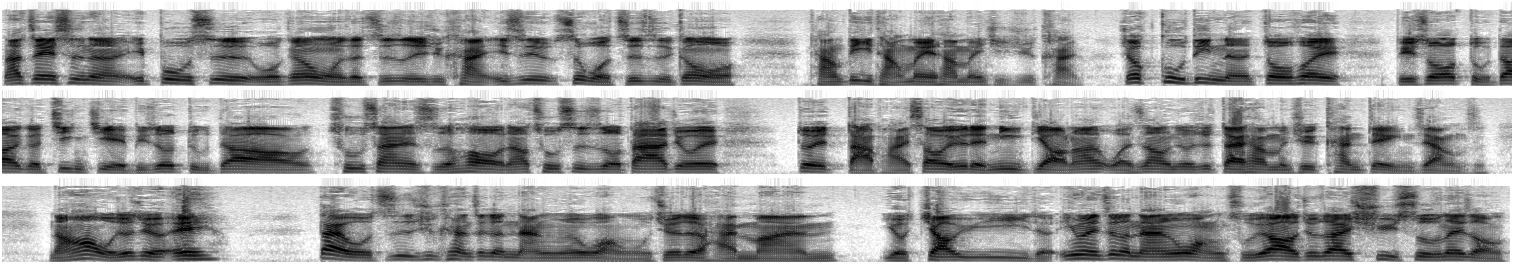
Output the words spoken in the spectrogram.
那这一次呢，一部是我跟我的侄子一起去看，一次是我侄子跟我。堂弟堂妹他们一起去看，就固定呢都会，比如说赌到一个境界，比如说赌到初三的时候，然后初四之后，大家就会对打牌稍微有点腻掉，然后晚上就去带他们去看电影这样子。然后我就觉得，哎、带我侄子去看这个《男儿网》，我觉得还蛮有教育意义的，因为这个《男儿网》主要就在叙述那种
